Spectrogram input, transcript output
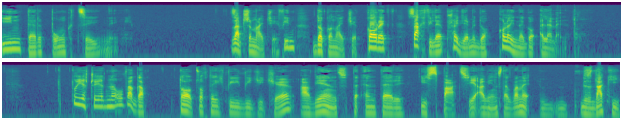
interpunkcyjnymi. Zatrzymajcie film, dokonajcie korekt, za chwilę przejdziemy do kolejnego elementu. Tu jeszcze jedna uwaga. To, co w tej chwili widzicie, a więc te entery i spacje, a więc tak zwane znaki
